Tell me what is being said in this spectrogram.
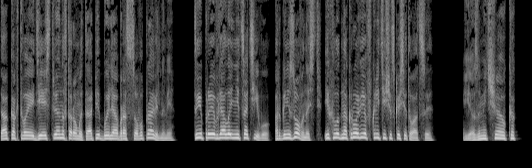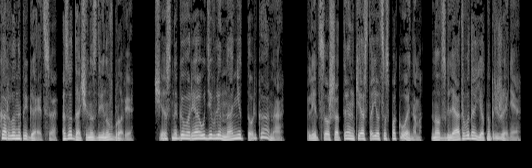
так как твои действия на втором этапе были образцово правильными. Ты проявляла инициативу, организованность и хладнокровие в критической ситуации. Я замечаю, как Карла напрягается, озадаченно сдвинув брови. Честно говоря, удивлена не только она. Лицо шатенки остается спокойным, но взгляд выдает напряжение.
